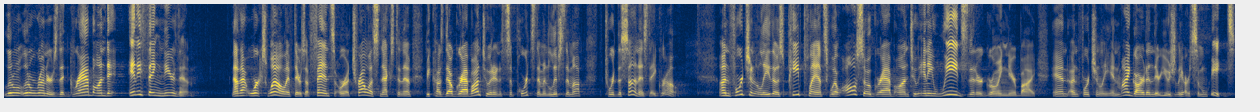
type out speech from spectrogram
little, little runners that grab onto anything near them. Now, that works well if there's a fence or a trellis next to them because they'll grab onto it and it supports them and lifts them up toward the sun as they grow. Unfortunately, those pea plants will also grab onto any weeds that are growing nearby. And unfortunately, in my garden, there usually are some weeds.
